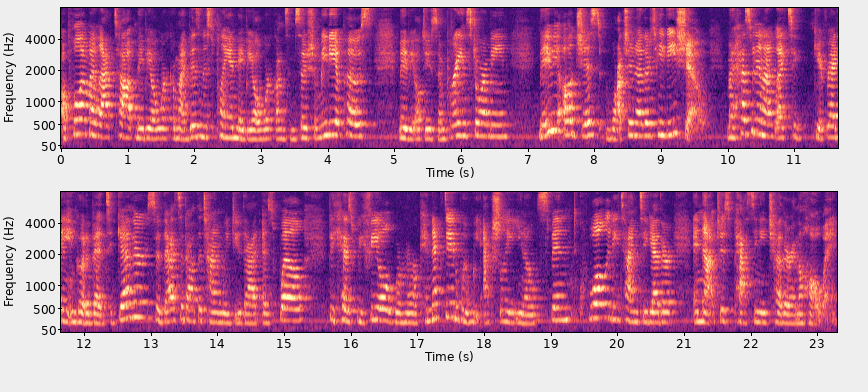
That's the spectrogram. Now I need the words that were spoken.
I'll pull out my laptop, maybe I'll work on my business plan, maybe I'll work on some social media posts, maybe I'll do some brainstorming, maybe I'll just watch another TV show. My husband and I like to get ready and go to bed together, so that's about the time we do that as well because we feel we're more connected when we actually, you know, spend quality time together and not just passing each other in the hallway.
